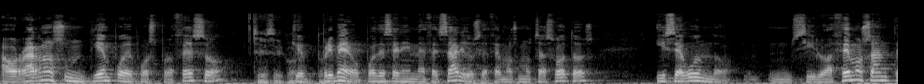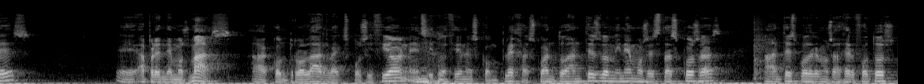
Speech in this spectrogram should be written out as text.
ahorrarnos un tiempo de postproceso Sí, sí, que primero puede ser innecesario si hacemos muchas fotos y segundo, mm, si lo hacemos antes, eh, aprendemos más a controlar la exposición en situaciones complejas. Cuanto antes dominemos estas cosas, antes podremos hacer fotos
